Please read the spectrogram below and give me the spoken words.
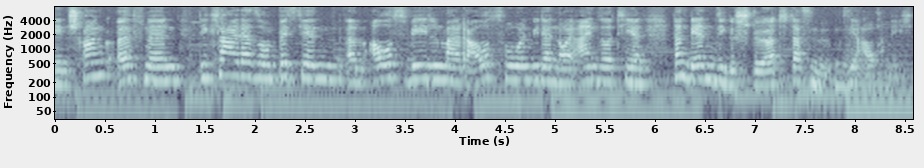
den Schrank öffnen, die Kleider so ein bisschen ähm, auswedeln, mal rausholen, wieder neu einsortieren. Dann werden sie gestört. Das mögen sie auch nicht.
